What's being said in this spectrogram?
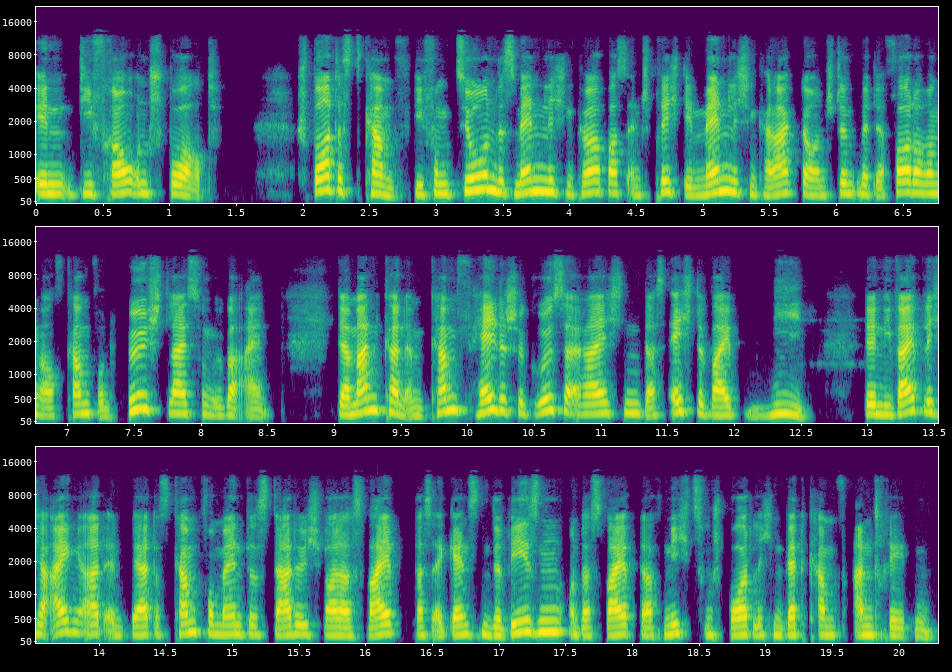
in Die Frau und Sport. Sport ist Kampf. Die Funktion des männlichen Körpers entspricht dem männlichen Charakter und stimmt mit der Forderung auf Kampf und Höchstleistung überein. Der Mann kann im Kampf heldische Größe erreichen, das echte Weib nie. Denn die weibliche Eigenart entbehrt des Kampfmomentes. Dadurch war das Weib das ergänzende Wesen und das Weib darf nicht zum sportlichen Wettkampf antreten.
